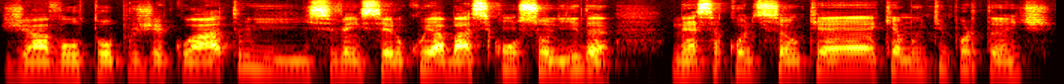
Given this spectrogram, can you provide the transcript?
já voltou para o G4 e, e, se vencer o Cuiabá se consolida nessa condição que é, que é muito importante.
